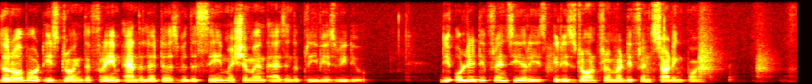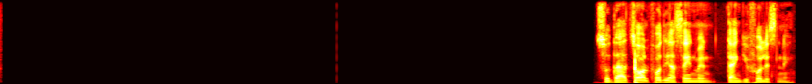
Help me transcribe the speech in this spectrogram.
the robot is drawing the frame and the letters with the same measurement as in the previous video. The only difference here is it is drawn from a different starting point. So that's all for the assignment. Thank you for listening.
